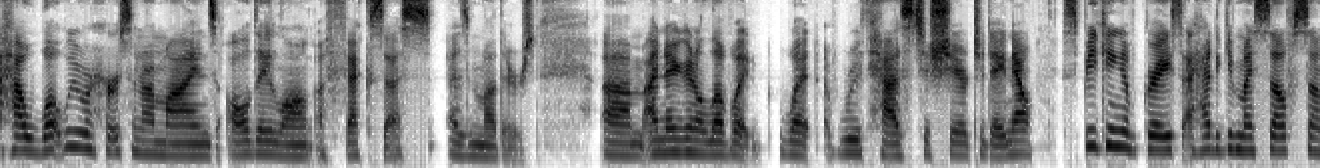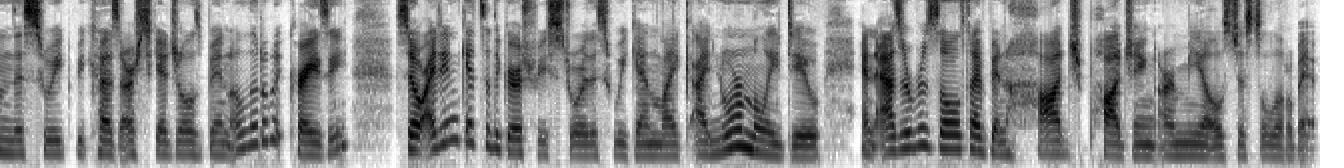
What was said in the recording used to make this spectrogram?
how what we rehearse in our minds all day long affects us as mothers. Um, I know you're going to love what what Ruth has to share today. Now, speaking of grace, I had to give myself some this week because our schedule has been a little bit crazy. So I didn't get to the grocery store this weekend like I normally do, and as a result, I've been hodgepodging our meals just a little bit.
